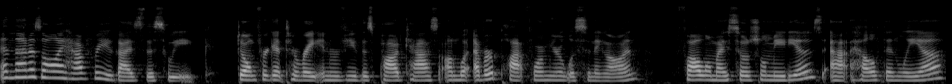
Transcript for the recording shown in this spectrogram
And that is all I have for you guys this week. Don't forget to rate and review this podcast on whatever platform you're listening on. Follow my social medias at Health and Leah,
